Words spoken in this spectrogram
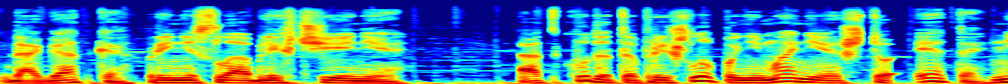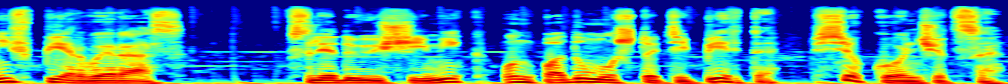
Догадка принесла облегчение. Откуда-то пришло понимание, что это не в первый раз. В следующий миг он подумал, что теперь-то все кончится.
